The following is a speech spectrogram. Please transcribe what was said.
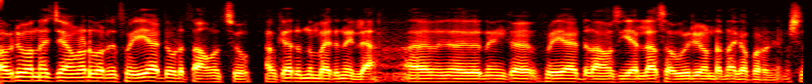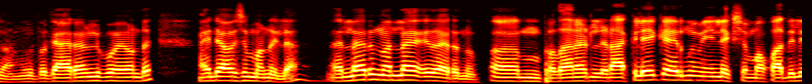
അവർ വന്നു ഞങ്ങളോട് പറഞ്ഞു ഫ്രീ ആയിട്ട് ഇവിടെ താമസിച്ചു. ആൾക്കാരൊന്നും വരുന്നില്ല. നിങ്ങൾക്ക് ഫ്രീ ആയിട്ട് താമസിക്കുക എല്ലാ സൗകര്യം ഉണ്ടെന്നൊക്കെ പറഞ്ഞു. പക്ഷെ നമ്മളിപ്പോൾ കാരനിൽ പോയതുകൊണ്ട് അതിന്റെ ആവശ്യം വന്നില്ല. എല്ലാവരും നല്ല ഇതായിരുന്നു. പ്രധാനമായിട്ട് ലഡാക്കിലേക്കായിരുന്നു മെയിൻ ലക്ഷ്യം. അപ്പോൾ അതിൽ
